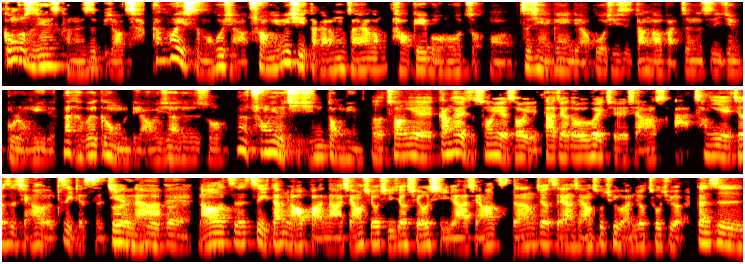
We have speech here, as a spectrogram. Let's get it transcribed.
工作时间可能是比较长，但为什么会想要创业？因为其实大家都咱要从逃 g a b l 好走哦。之前也跟你聊过，其实当老板真的是一件不容易的。那可不可以跟我们聊一下，就是说那个创业的起心动念？呃，创业刚开始创业的时候，也大家都会觉得想要啊，创业就是想要有自己的时间啊，对对，然后自自己当老板啊，想要休息就休息啊，想要怎样就怎样，想要出去玩就出去玩。但是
